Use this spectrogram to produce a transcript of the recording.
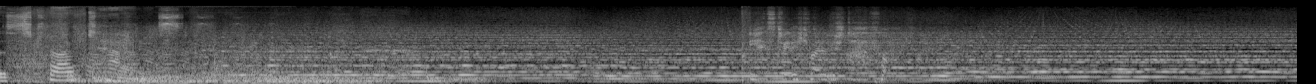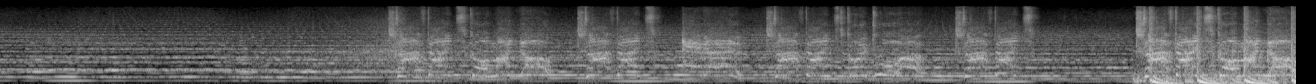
The Strapped hands. Jetzt will ich meine Bestrafung. Straft 1 Kommando! Straft 1 Engel! Straft 1 Kultur! Straft 1! Kommando!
